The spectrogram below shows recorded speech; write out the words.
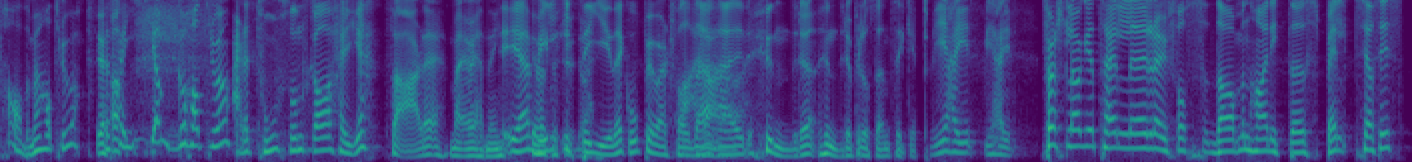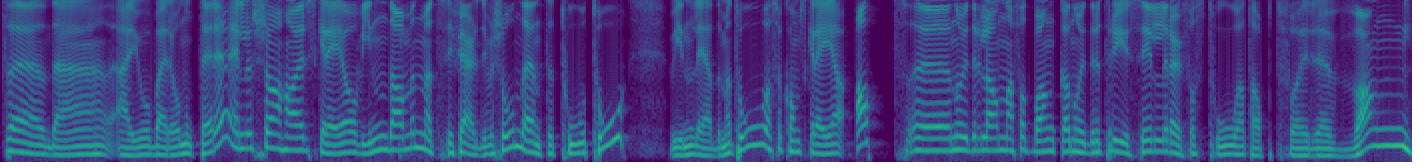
fader meg ha trua. Ja. Jeg skal jaggu ha trua. Er det to som skal heie, så er det meg og Henning. Jeg vil ikke gi deg opp, i hvert fall. Det Nei, det er 100, 100% sikkert. Vi heier, vi heier. Førstelaget til Raufoss-damen har ikke spilt siden sist. Det er jo bare å notere. Ellers så har Skreia og Vind-damen møttes i fjerdedivisjon. Det endte 2-2. Vind leder med to, og så kom Skreia att. Eh, Nordre Land har fått bank av Nordre Trysil. Raufoss 2 har tapt for eh, Vang.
